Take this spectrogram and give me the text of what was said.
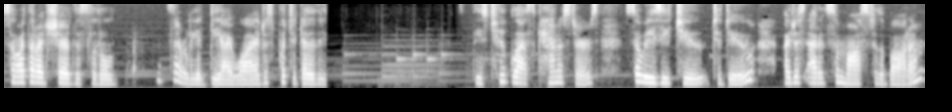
So I thought I'd share this little, it's not really a DIY, I just put together these these two glass canisters, so easy to, to do. I just added some moss to the bottom.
